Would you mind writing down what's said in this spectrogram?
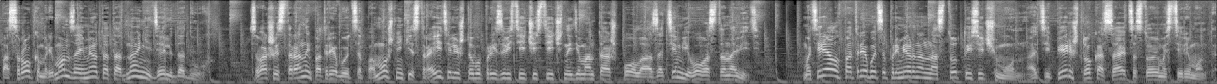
По срокам ремонт займет от одной недели до двух. С вашей стороны потребуются помощники, строители, чтобы произвести частичный демонтаж пола, а затем его восстановить. Материалов потребуется примерно на 100 тысяч мун. А теперь, что касается стоимости ремонта.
